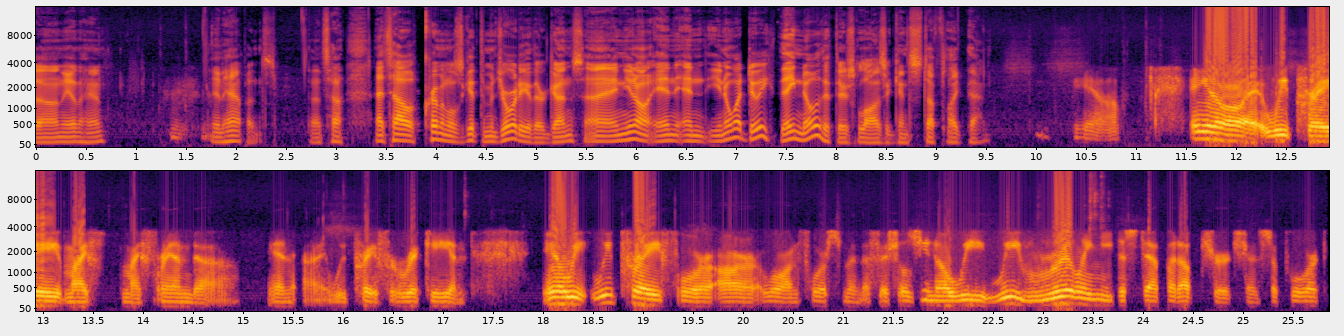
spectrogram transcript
uh, on the other hand, it happens. That's how that's how criminals get the majority of their guns. Uh, and you know, and and you know what, Dewey? They know that there's laws against stuff like that. Yeah, and you know we pray, my my friend, uh, and uh, we pray for Ricky, and you know we we pray for our law enforcement officials. You know we we really need to step it up, church, and support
